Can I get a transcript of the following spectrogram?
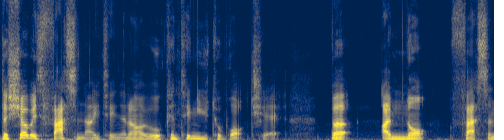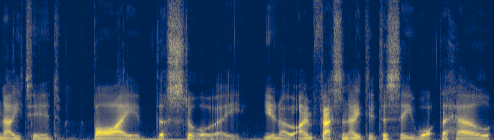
the show is fascinating, and I will continue to watch it, but I'm not fascinated by the story. You know, I'm fascinated to see what the hell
